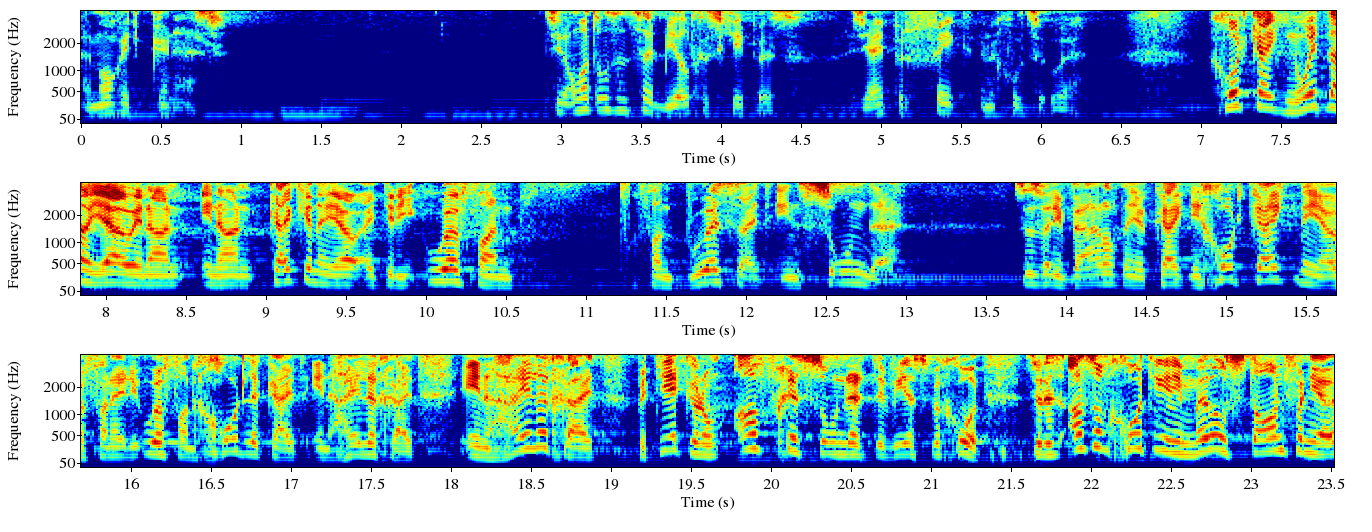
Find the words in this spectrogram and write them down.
Hy maak dit kinders. Sien omdat ons in sy beeld geskep is is jy perfek in God se oë God kyk nooit na jou en dan en dan kyk hy na jou uit hierdie oë van van boosheid en sonde soos wat die wêreld na jou kyk nie. God kyk na jou vanuit die oë van goddelikheid en heiligheid. En heiligheid beteken om afgesonder te wees vir God. So dis asof God hier in die middel staan van jou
